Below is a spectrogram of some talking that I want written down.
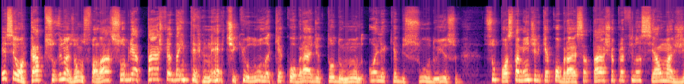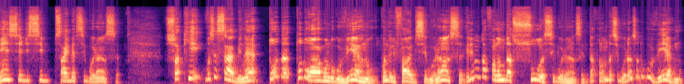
Esse é o Ancapso e nós vamos falar sobre a taxa da internet que o Lula quer cobrar de todo mundo. Olha que absurdo isso. Supostamente ele quer cobrar essa taxa para financiar uma agência de cibersegurança. Só que você sabe, né? Toda, todo órgão do governo, quando ele fala de segurança, ele não está falando da sua segurança, ele está falando da segurança do governo.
